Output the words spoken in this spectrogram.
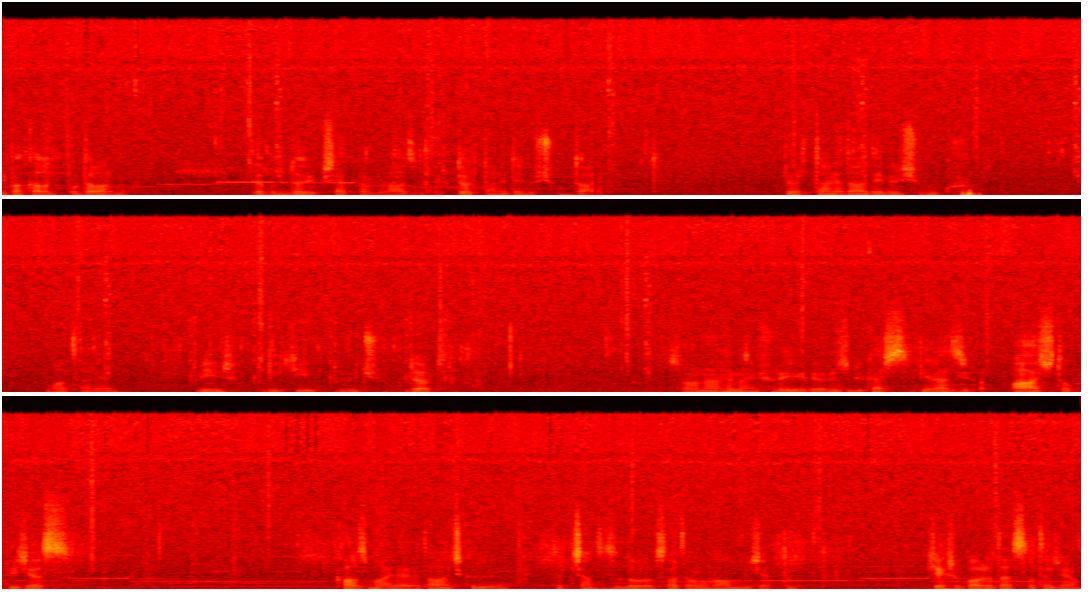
Bir bakalım burada var mı? Ve bunu da yükseltmem lazım. 4 tane demir çubuk daha. 4 tane daha demir çubuk. Materyal. 1, 2, 3, 4. Sonra hemen şuraya geliyoruz. Birkaç birazcık ağaç toplayacağız. Kazmayla evet ağaç kırıyorum. Sırt çantası da olur. Zaten onu almayacaktım. Kehribarı da satacağım.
